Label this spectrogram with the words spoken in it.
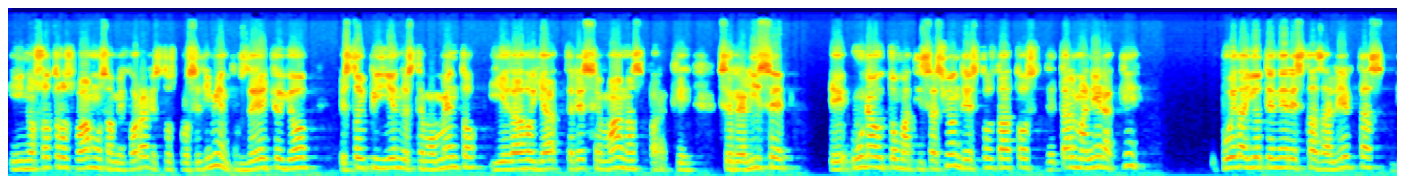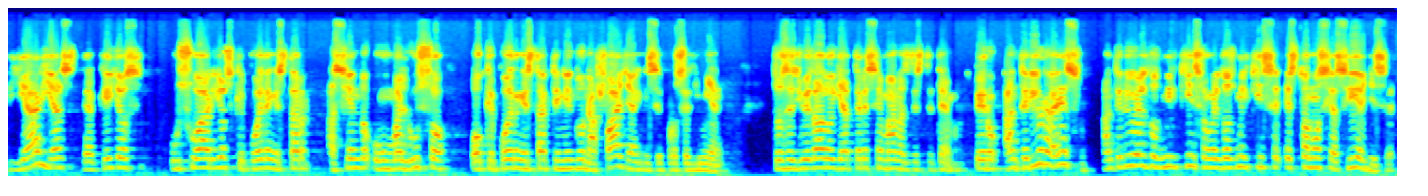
Y nosotros vamos a mejorar estos procedimientos. De hecho, yo estoy pidiendo este momento y he dado ya tres semanas para que se realice eh, una automatización de estos datos de tal manera que pueda yo tener estas alertas diarias de aquellos usuarios que pueden estar haciendo un mal uso o que pueden estar teniendo una falla en ese procedimiento. Entonces yo he dado ya tres semanas de este tema, pero anterior a eso, anterior al 2015 o en el 2015, esto no se hacía, Giselle.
